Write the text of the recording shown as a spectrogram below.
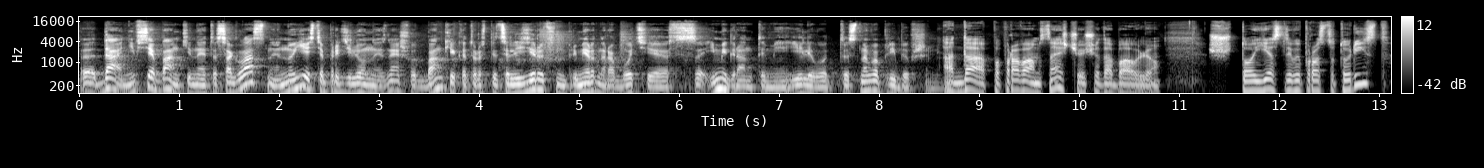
Э, да, не все банки на это согласны, но есть определенные, знаешь, вот банки, которые специализируются, например, на работе с иммигрантами или вот с новоприбывшими. А да, по правам, знаешь, что еще добавлю? Что если вы просто турист,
